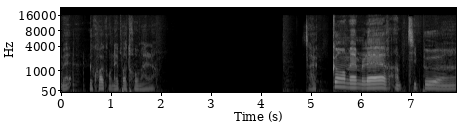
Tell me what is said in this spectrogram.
Mais je crois qu'on n'est pas trop mal. Ça quand même l'air un petit peu... Euh,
